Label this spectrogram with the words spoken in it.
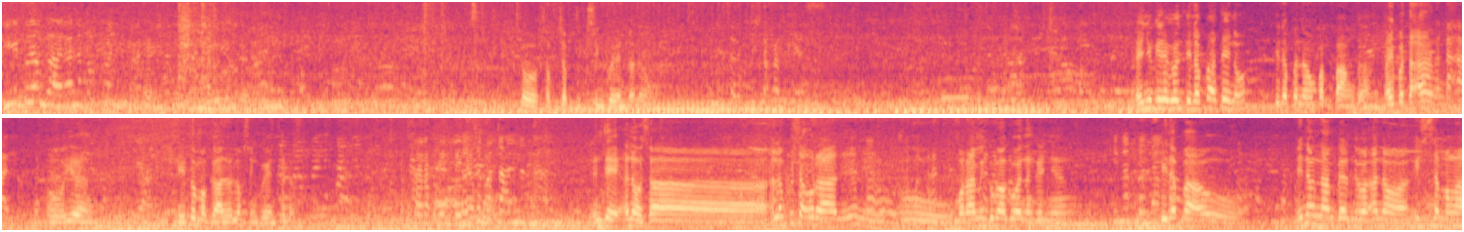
Hindi ba yung gala na Ito, sap-sap 650 lang. sa kamyas? Ayun yung ginagawang tinapa ate, no? Tinapa ng Pampanga. Ay, bataan. Bataan. Oo, oh, yan. Dito magkano lang? 50 lang. Sarap yung tinapa. Sa bataan na Hindi, ano, sa... Alam ko sa Orani yan eh. Oo, maraming gumagawa ng ganyan. Tinapa. Tinapa, oo. Yun ang number? Ano, isa sa mga,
